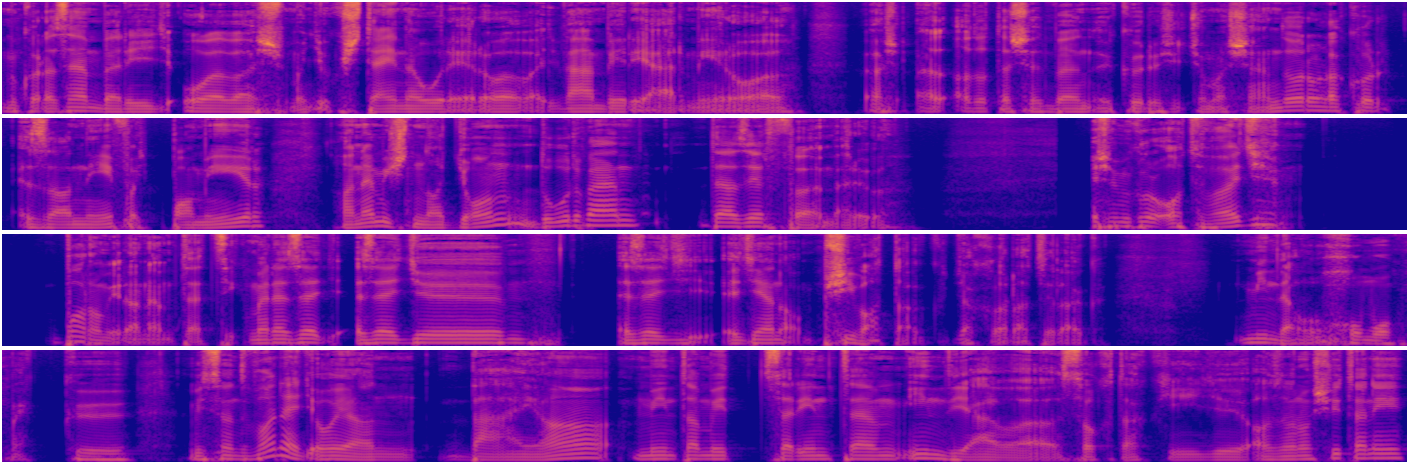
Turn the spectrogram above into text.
mikor az ember így olvas mondjuk Steinauréről, vagy Vámbéri Ármiról, adott esetben Körösi Csoma Sándorról, akkor ez a név, vagy Pamír, ha nem is nagyon durván, de azért fölmerül. És amikor ott vagy, baromira nem tetszik, mert ez egy, ez egy, ez egy, egy ilyen sivatag gyakorlatilag. Mindenhol homok, meg kő. Viszont van egy olyan bája, mint amit szerintem Indiával szoktak így azonosítani,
